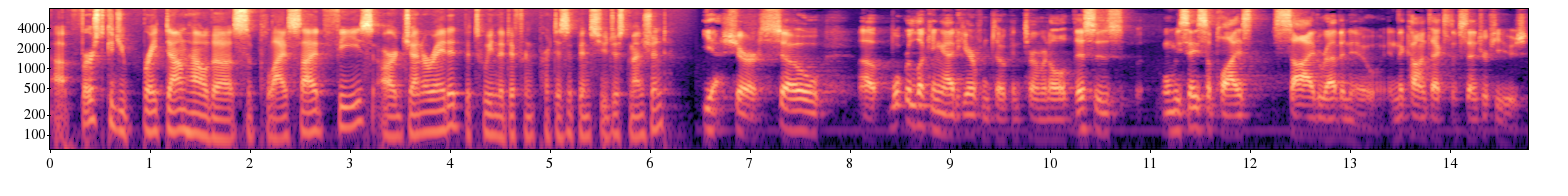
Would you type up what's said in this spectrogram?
Uh, first, could you break down how the supply side fees are generated between the different participants you just mentioned? Yeah, sure. So, uh, what we're looking at here from Token Terminal, this is when we say supply side revenue in the context of centrifuge,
